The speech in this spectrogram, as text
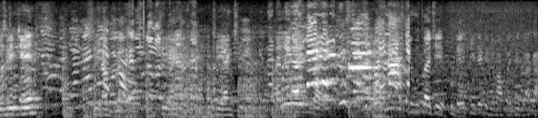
दुसरी चेंज उचलायची. कुठे? किती ठेवली वापायची जागा.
